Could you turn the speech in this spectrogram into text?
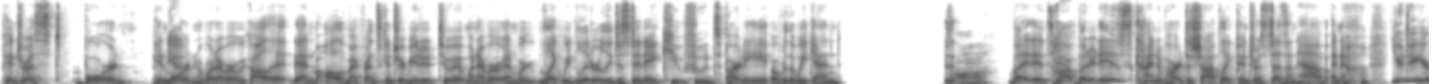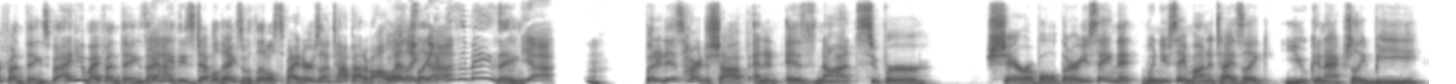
Pinterest board, pin Yeah. or whatever we call it, and all of my friends contributed to it whenever. And we're like we literally just did a cute foods party over the weekend. Aw. But it's hard. But it is kind of hard to shop. Like Pinterest doesn't have. I know you do your fun things, but I do my fun things. I made these deviled eggs with little spiders on top out of olives. like like it was amazing. Yeah. Hmm. But it is hard to shop and it is not super shareable. But are you saying that when you say monetize, like you can actually be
